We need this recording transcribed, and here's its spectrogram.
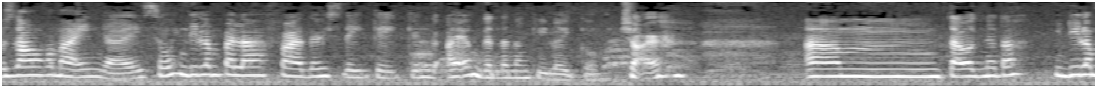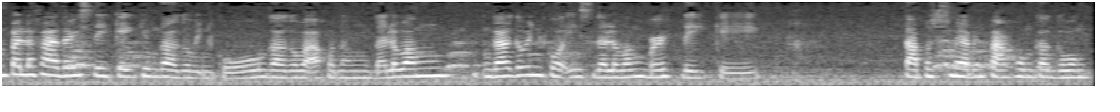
Tapos na ako kumain, guys. So, hindi lang pala Father's Day cake. Yung, ay, ang ganda ng kilay ko. Char. um, tawag na ta. Hindi lang pala Father's Day cake yung gagawin ko. Gagawa ako ng dalawang, ang gagawin ko is dalawang birthday cake. Tapos, meron pa akong gagawang,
